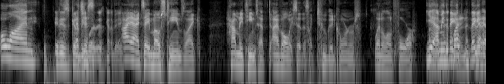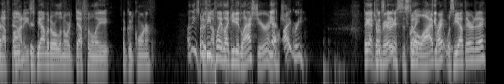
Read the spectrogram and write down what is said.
O line, it is going to be just- what it is going to be. I, I'd say most teams like how many teams have? I've always said this like two good corners, let alone four. yeah, I mean the they got, question en- they got enough bodies. Is Deommodore Lenoir definitely a good corner? I think But if he played like he did last year, and yeah, I agree. They got Charvarius is still right? alive, right? Was he out there today?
